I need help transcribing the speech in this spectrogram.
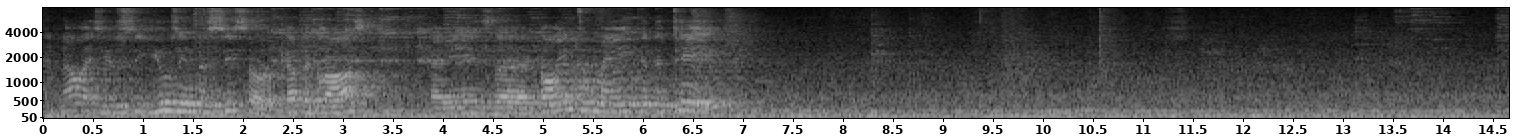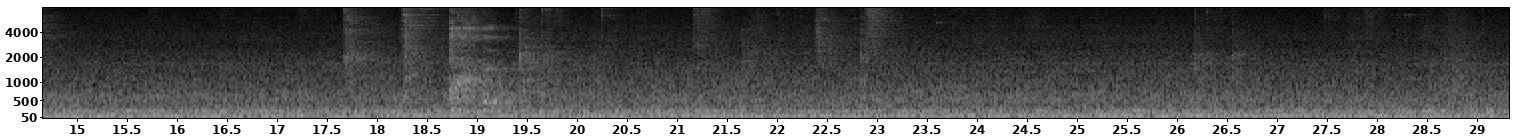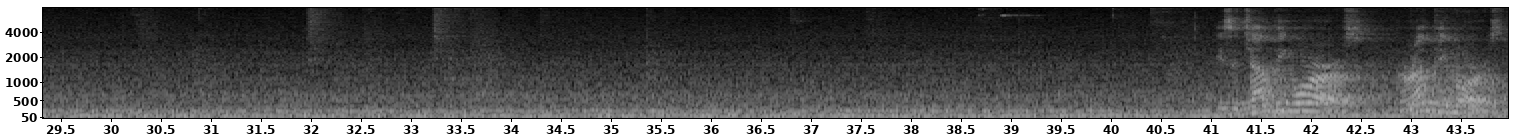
And now as you see, using the scissor, cut the glass and is uh, going to make the tail. Is a jumping horse, a ramping horse.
